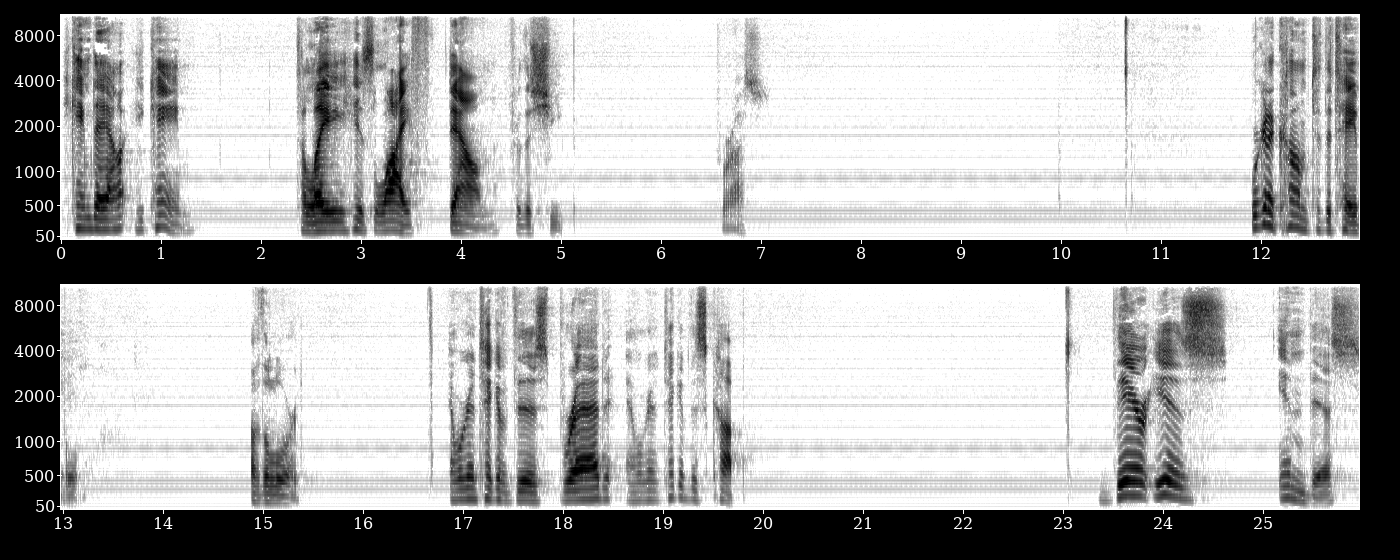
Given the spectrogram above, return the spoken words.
He came down, he came to lay his life down for the sheep, for us. We're going to come to the table of the Lord. And we're going to take of this bread and we're going to take of this cup. There is in this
